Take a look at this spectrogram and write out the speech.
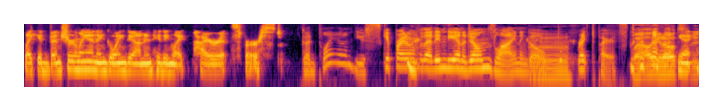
like Adventureland and going down and hitting like pirates first. Good plan. You skip right over that Indiana Jones line and go Mm. boop, right to pirates. Well, you know, it's, Yeah.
